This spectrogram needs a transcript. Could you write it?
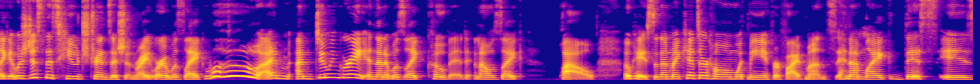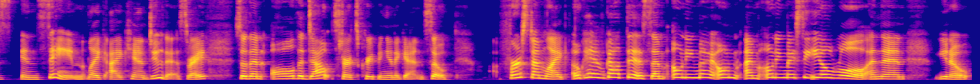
like it was just this huge transition right? Where it was like woohoo! I'm i'm doing great. And then it was like covid. And i was like wow okay so then my kids are home with me for 5 months and i'm like this is insane like i can't do this right so then all the doubt starts creeping in again so first I'm like, okay, I've got this. I'm owning my own, I'm owning my CEO role. And then, you know,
